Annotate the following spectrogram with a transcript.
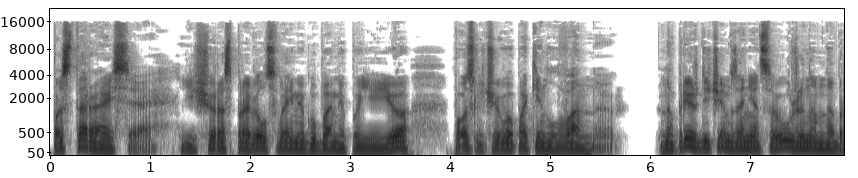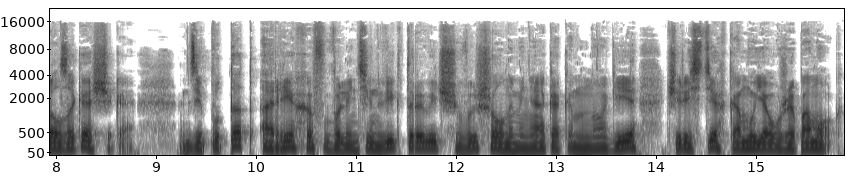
Постарайся. Еще раз провел своими губами по ее, после чего покинул ванную. Но прежде чем заняться ужином, набрал заказчика. Депутат Орехов Валентин Викторович вышел на меня, как и многие, через тех, кому я уже помог.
